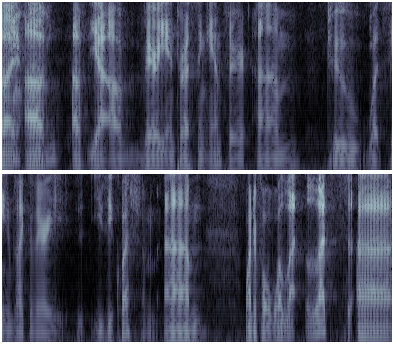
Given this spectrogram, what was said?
Uh, uh, yeah, a very interesting answer. Um, to what seemed like a very easy question. Um, wonderful. Well, let, us let's, uh,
